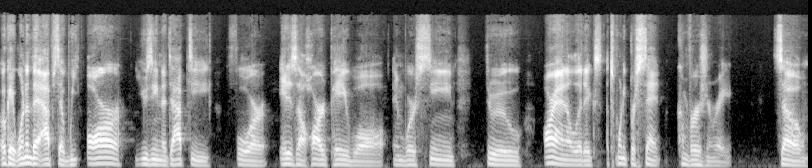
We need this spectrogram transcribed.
okay, one of the apps that we are using Adapty for it is a hard paywall, and we're seeing through our analytics a twenty percent conversion rate. So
